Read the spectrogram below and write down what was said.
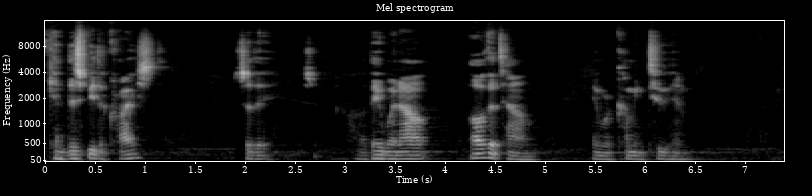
Can this be the Christ? So they, uh, they went out of the town and were coming to him.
